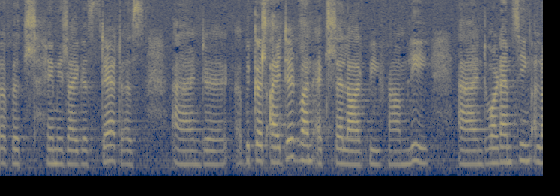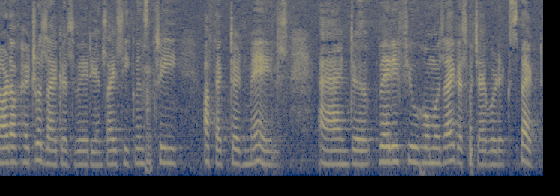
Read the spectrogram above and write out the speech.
of its hemizygous status. And uh, because I did one XLRP family, and what I'm seeing a lot of heterozygous variants. I sequenced hmm. three affected males and uh, very few homozygous, which I would expect.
